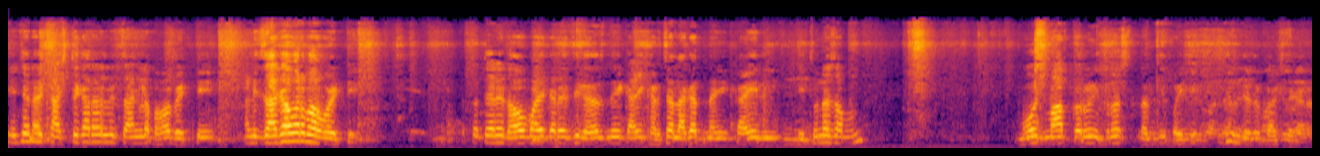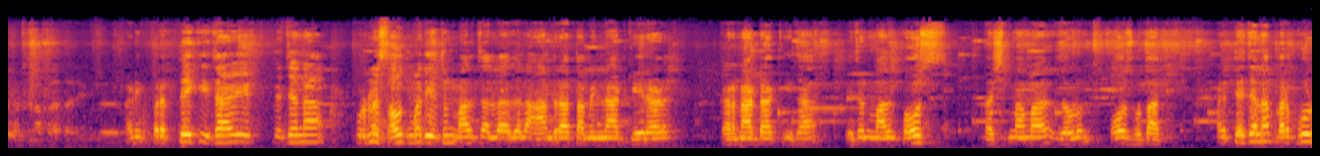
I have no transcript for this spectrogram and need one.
त्याच्यानं काश्तकाराला चांगला भाव भेटते आणि जागावर भाव भेटते. तर त्याला धावपाय करायची गरज नाही काही खर्च लागत नाही काही नाही. इथूनच आपण मोज माफ करून इथूनच नक्की पैसे देऊन देतो काश्तकाराला आणि प्रत्येक इथं त्याच्यानं पूर्ण साऊथमध्ये इथून माल चालला झाला. आंध्रा तामिळनाड केरळ कर्नाटक इथं इथून माल पाऊस मामा जवळून पाऊस होतात. आणि त्याच्याला भरपूर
